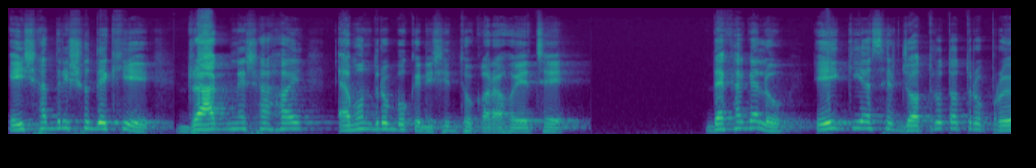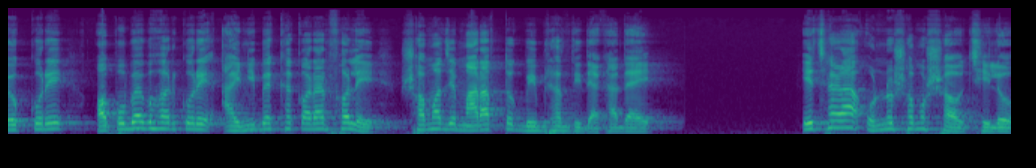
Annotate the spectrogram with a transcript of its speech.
এই সাদৃশ্য দেখিয়ে ড্রাগ নেশা হয়, এমন দ্রব্যকে নিষিদ্ধ করা হয়েছে। দেখা গেল, এই কিয়াসের যত্রতত্র প্রয়োগ করে, অপব্যবহার করে আইনি ব্যাখ্যা করার ফলে সমাজে মারাত্মক বিভ্রান্তি দেখা দেয়। এছাড়া অন্য সমস্যাও ছিল।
